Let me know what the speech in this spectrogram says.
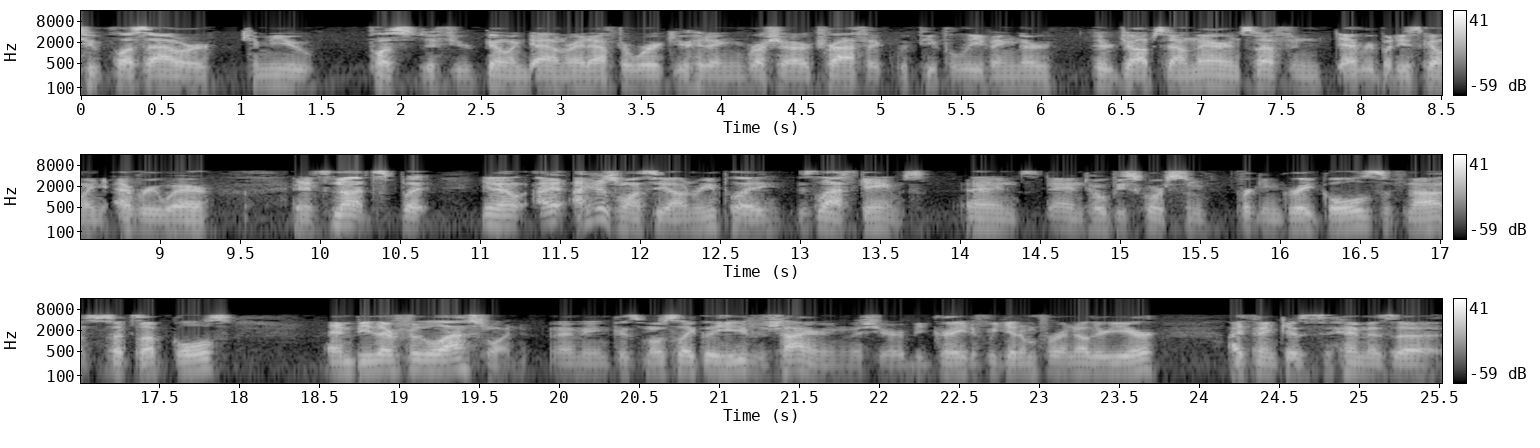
two plus hour commute. Plus, if you're going down right after work, you're hitting rush hour traffic with people leaving their their jobs down there and stuff, and everybody's going everywhere, and it's nuts. But you know, I I just want to see Henry play his last games and and hope he scores some freaking great goals. If not, sets up goals and be there for the last one. I mean, because most likely he's retiring this year. It'd be great if we get him for another year. I think as him as a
